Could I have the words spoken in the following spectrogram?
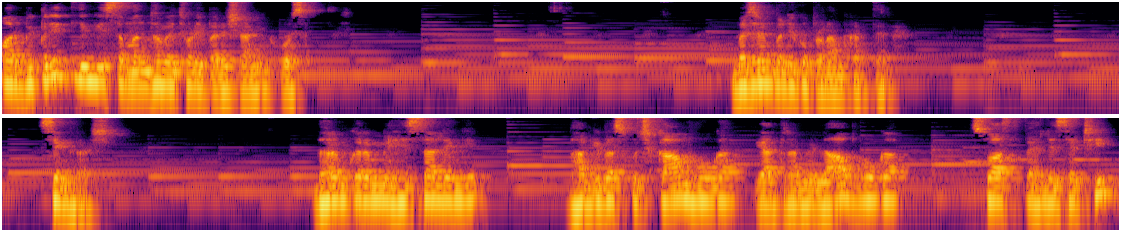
और विपरीत लिंगी संबंधों में थोड़ी परेशानी हो सकती है। बजरंग बली को प्रणाम करते रहे सिंह राशि। धर्म कर्म में हिस्सा लेंगे। भाग्यवश कुछ काम होगा, यात्रा में लाभ होगा। स्वास्थ्य पहले से ठीक,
